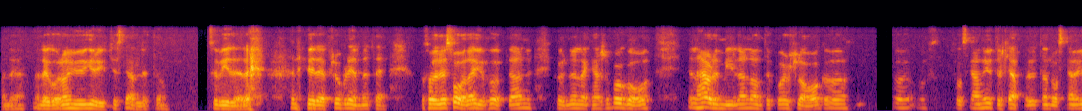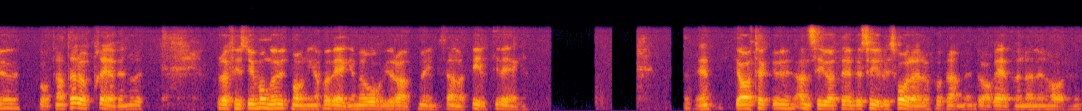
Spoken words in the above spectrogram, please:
Men det, men det går han ju i gryt istället och så vidare. Det är det problemet är. Och så är det svårare ju att få upp den hunden. Den kanske får gå en halv mil eller någonting på ett slag och, och, och så ska han ju inte släppa utan då ska han ju gå till han tar upp räven. Och, och då finns det ju många utmaningar på vägen med rådjur och allt möjligt annat vilt i vägen. Jag tycker, anser ju att det är betydligt svårare att få fram en bra rävhund än en harhund.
